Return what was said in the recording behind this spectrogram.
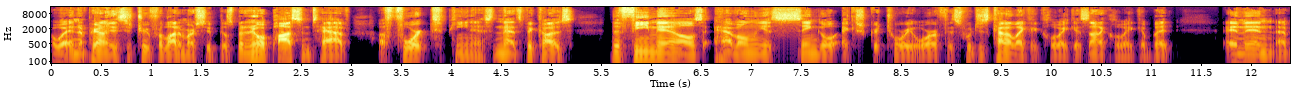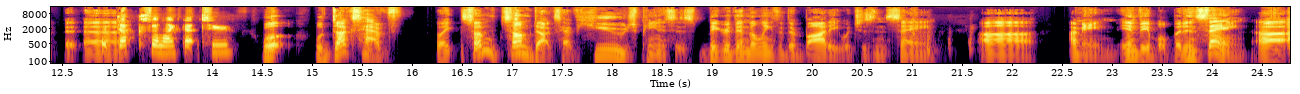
and apparently this is true for a lot of marsupials, but I know opossums have a forked penis, and that's because the females have only a single excretory orifice, which is kind of like a cloaca. It's not a cloaca, but and then uh, But uh, ducks are like that too. well, well, ducks have like some some ducks have huge penises, bigger than the length of their body, which is insane. Uh I mean, enviable, but insane. Uh,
